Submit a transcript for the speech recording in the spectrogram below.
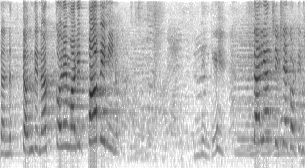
ನನ್ನ ತಂದೆನ ಕೊಲೆ ಮಾಡಿದ ಪಾಪಿ ನೀನು. ನಿನಗೆ ಸರಿಯಾದ ಶಿಕ್ಷೆ ಕೊಡ್ತೀನಿ.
